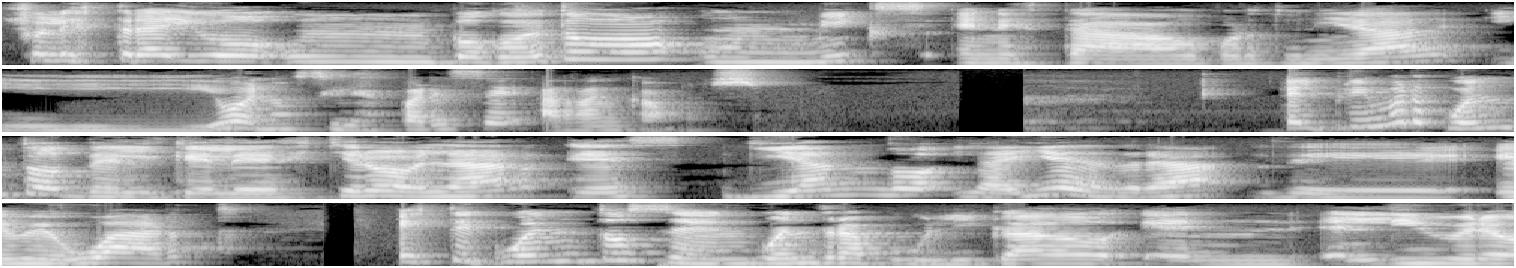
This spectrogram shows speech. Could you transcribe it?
yo les traigo un poco de todo, un mix en esta oportunidad y bueno, si les parece, arrancamos. El primer cuento del que les quiero hablar es Guiando la Hiedra de Eve Ward. Este cuento se encuentra publicado en el libro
